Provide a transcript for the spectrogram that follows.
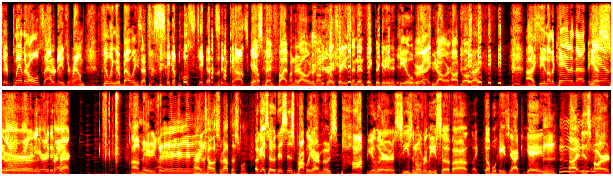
they're plan their whole Saturdays around filling their bellies at the sample stands in Costco. yeah, spend five hundred dollars on groceries and then think they're getting a deal with Right. a two dollar hot dog. Right. I see another can in that. Yes, hand. sir. I'm ready to hear Let's it get it crack. Amazing. All right, tell us about this one. Okay, so this is probably our most popular seasonal release of uh, like double hazy IPAs. Uh, it is our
